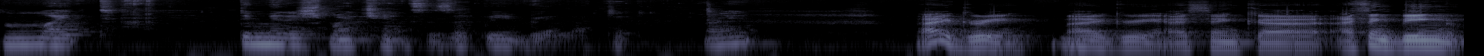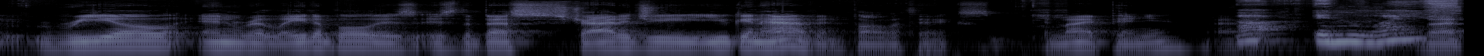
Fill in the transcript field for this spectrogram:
might diminish my chances of being reelected right I agree. I agree. I think uh, I think being real and relatable is is the best strategy you can have in politics, in my opinion. Uh, in life, but,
